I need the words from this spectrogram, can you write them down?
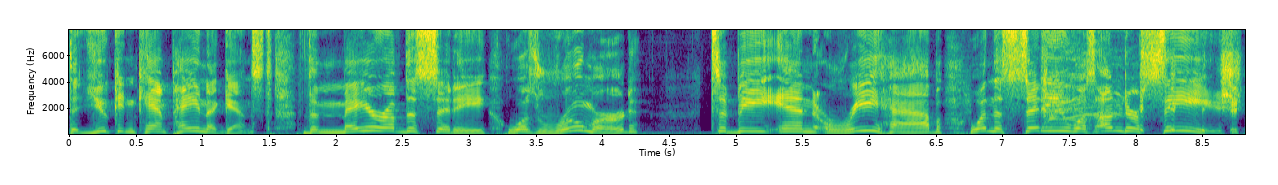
that you can campaign against. The mayor of the city was rumored to be in rehab when the city was under siege.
